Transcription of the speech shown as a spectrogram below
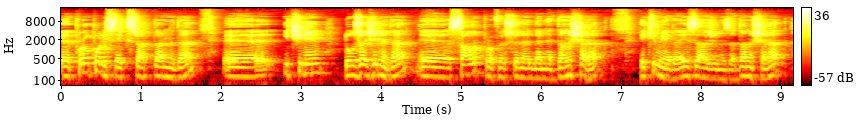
E, propolis ekstratlarını da e, içinin dozajını da e, sağlık profesyonellerine danışarak, hekim ya da eczacınıza danışarak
